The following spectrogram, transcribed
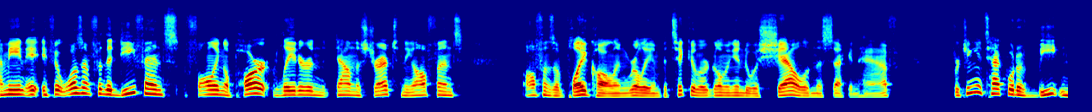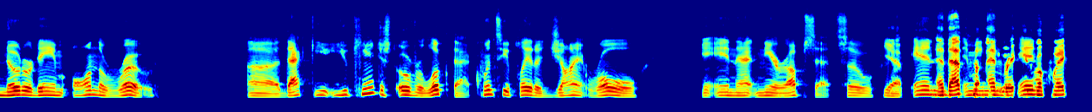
I mean, if it wasn't for the defense falling apart later in the, down the stretch and the offense, offensive play calling, really in particular, going into a shell in the second half, Virginia Tech would have beaten Notre Dame on the road. Uh, that you, you can't just overlook that. Quincy played a giant role in, in that near upset. So yeah, and and that's I mean, and, and real quick,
